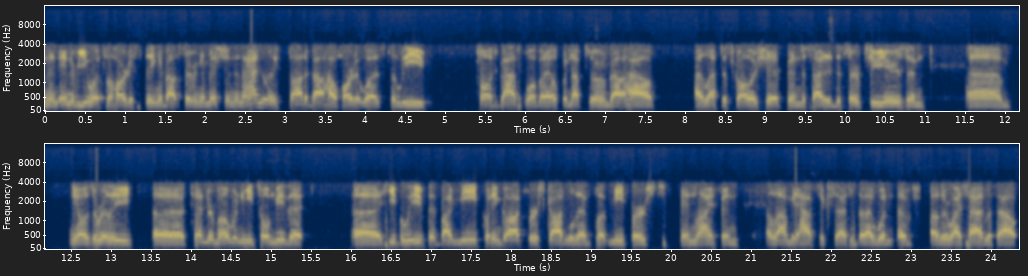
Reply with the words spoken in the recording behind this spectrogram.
in an interview, what's the hardest thing about serving a mission? And I hadn't really thought about how hard it was to leave college basketball, but I opened up to him about how I left a scholarship and decided to serve two years. And, um, you know, it was a really uh, tender moment. He told me that uh, he believed that by me putting God first, God will then put me first in life and allow me to have success that I wouldn't have otherwise had without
